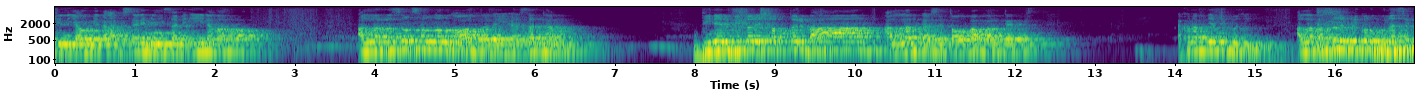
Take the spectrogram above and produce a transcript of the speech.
في اليوم الأكثر من سبعين مرة আল্লাহ রসুল সাল্লাল্লাহু আলাইহি ওয়াসাল্লাম দিনের ভিতরে সত্তর বার আল্লাহর কাছে তওবা করতেন এখন আপনি, আমি বুঝি, আল্লাহ রাসূলের কি কোনো গুনাহ ছিল?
